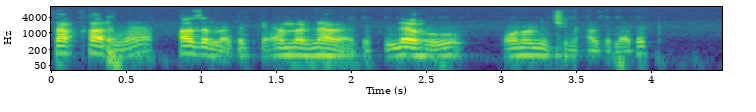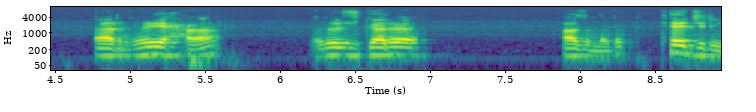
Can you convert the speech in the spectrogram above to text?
sakharne hazırladık, emrine verdik. Lehu onun için hazırladık. Er-riha rüzgarı hazırladık. Tecri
